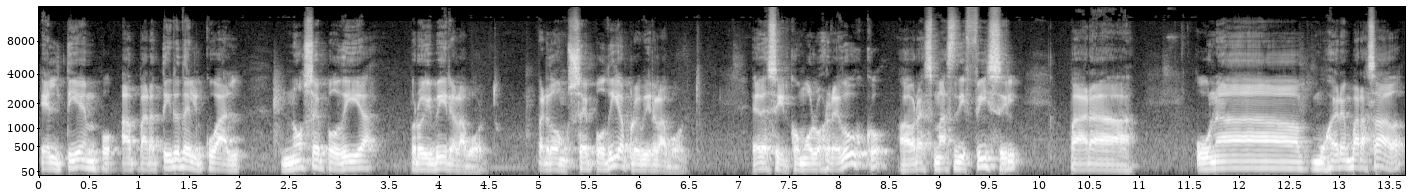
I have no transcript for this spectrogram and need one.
el tiempo a partir del cual no se podía prohibir el aborto. Perdón, se podía prohibir el aborto. Es decir, como lo reduzco, ahora es más difícil para una mujer embarazada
